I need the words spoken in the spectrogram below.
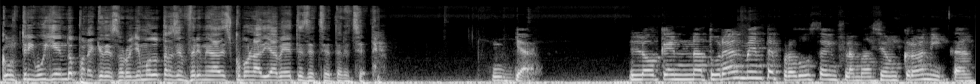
contribuyendo para que desarrollemos otras enfermedades como la diabetes, etcétera, etcétera. Ya. Lo que naturalmente produce inflamación crónica,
